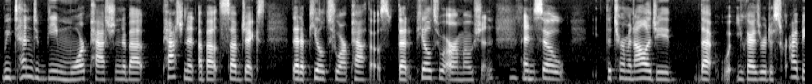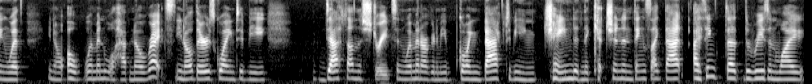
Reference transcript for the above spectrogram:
we tend to be more passionate about passionate about subjects that appeal to our pathos, that appeal to our emotion, mm-hmm. and so the terminology that what you guys were describing with, you know, oh, women will have no rights. You know, there's going to be death on the streets and women are going to be going back to being chained in the kitchen and things like that. I think that the reason why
